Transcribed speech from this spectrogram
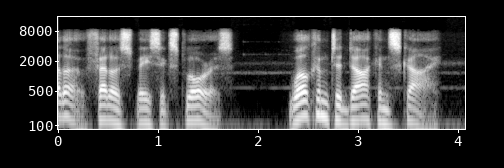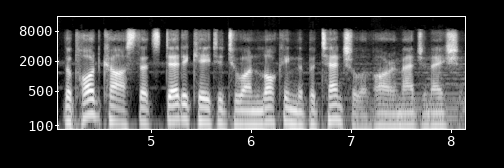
Hello, fellow space explorers. Welcome to Darkened Sky, the podcast that's dedicated to unlocking the potential of our imagination.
